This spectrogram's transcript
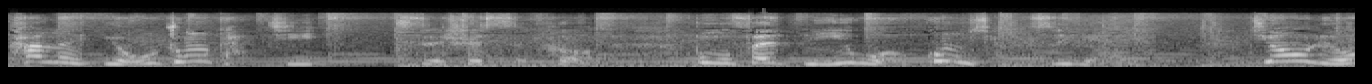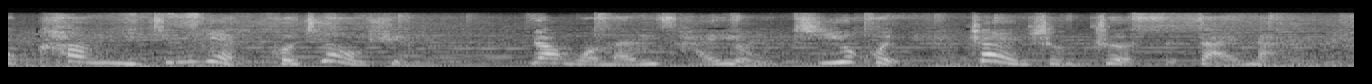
他们由衷感激。此时此刻，不分你我，共享资源，交流抗疫经验和教训，让我们才有机会战胜这次灾难。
